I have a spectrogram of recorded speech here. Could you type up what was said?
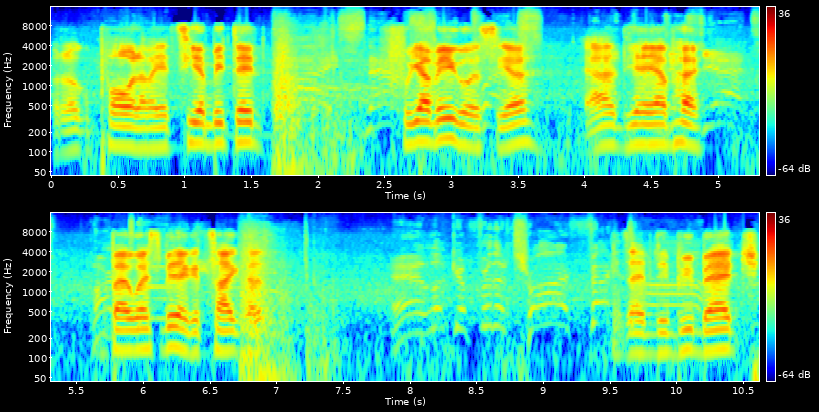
Logan Paul, aber jetzt hier mit den. Free Amigos hier. Ja, die er ja bei, bei WrestleMania gezeigt hat. In seinem Debütmatch.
